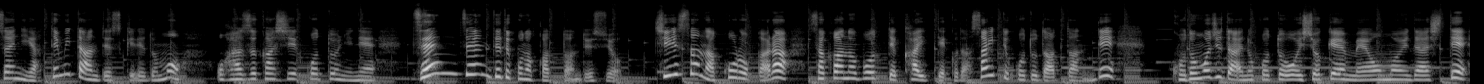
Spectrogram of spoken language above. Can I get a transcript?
際にやってみたんですけれどもお恥ずかしいことにね全然出てこなかったんですよ。小さな頃から遡って書いてくださいってことだったんで子供時代のことを一生懸命思い出して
